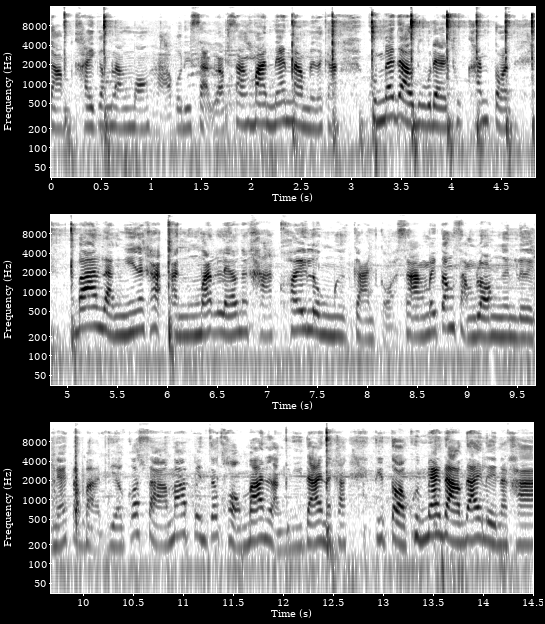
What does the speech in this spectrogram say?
รัมย์ใครกำลังมองหาบริษัทรับสร้างบ้านแนะนำเลยนะคะ คุณแม่ดาวดูแลทุกขั้นตอนบ้านหลังนี้นะคะ อนุมัติแล้วนะคะ ค่อยลงมือการก่อสร้างไม่ต้องสำรองเงินเลยแม้แต่บาทเดียวก็สามารถเป็นเจ้าของบ้านหลังนี้ได้นะคะ ติดต่อคุณแม่ดาวได้เลยนะคะ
